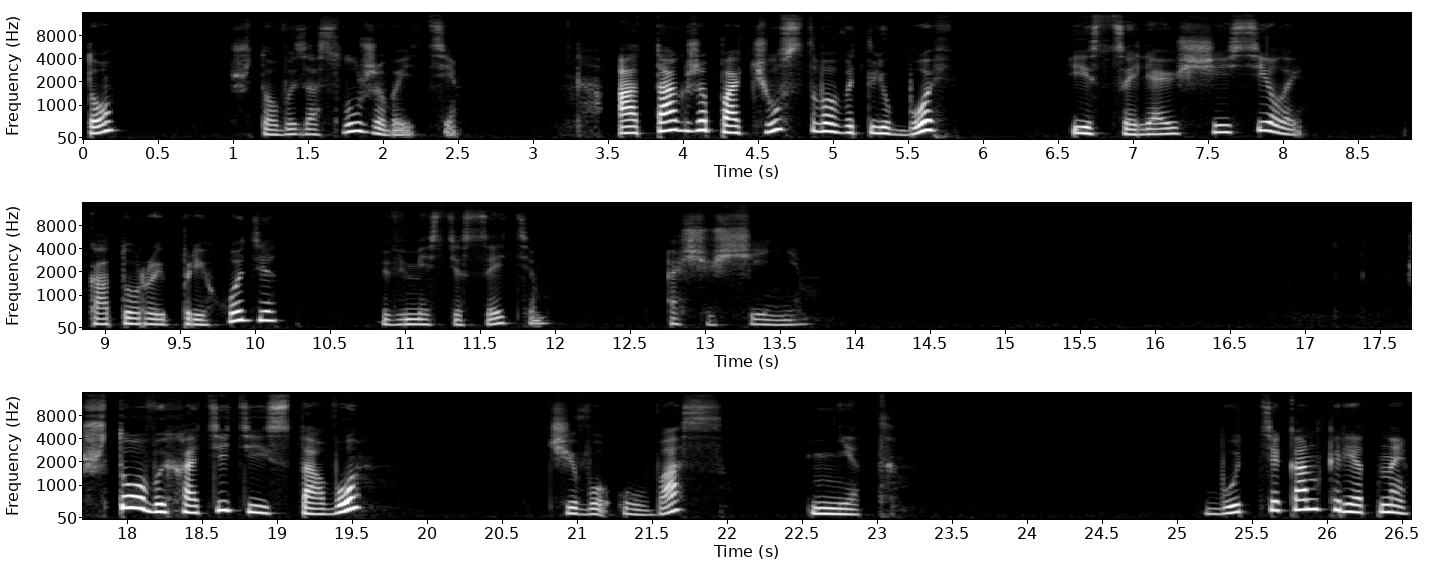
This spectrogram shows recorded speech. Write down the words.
то, что вы заслуживаете, а также почувствовать любовь и исцеляющие силы, которые приходят вместе с этим ощущением. Что вы хотите из того, чего у вас нет? Будьте конкретны.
